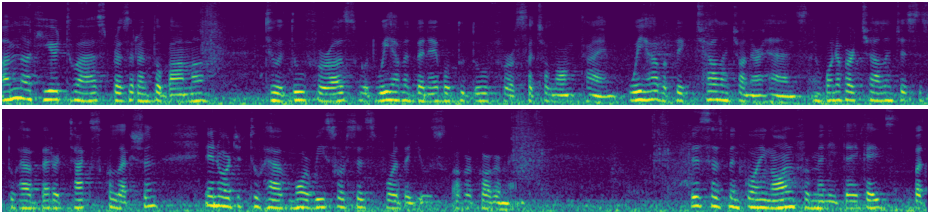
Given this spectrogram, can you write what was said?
I'm not here to ask President Obama to do for us what we haven't been able to do for such a long time. We have a big challenge on our hands, and one of our challenges is to have better tax collection in order to have more resources for the use of our government. This has been going on for many decades, but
